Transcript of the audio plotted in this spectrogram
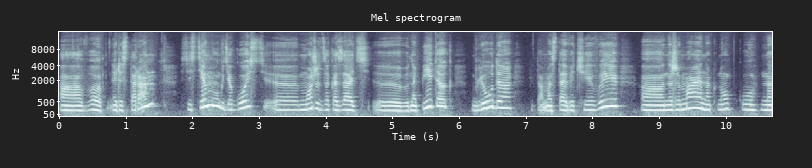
в ресторан систему, где гость э, может заказать э, напиток, блюдо, там оставить чаевые, э, нажимая на кнопку на,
